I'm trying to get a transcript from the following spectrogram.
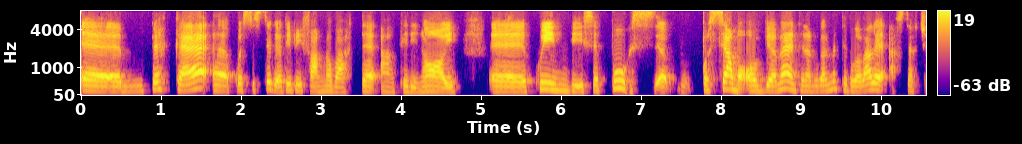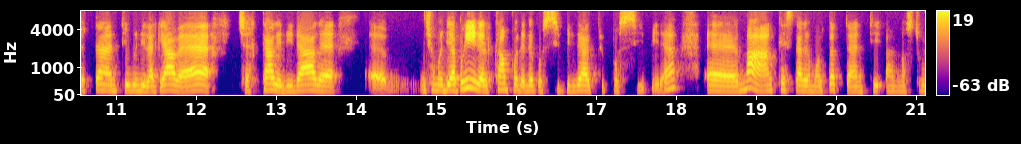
eh, perché eh, questi stereotipi fanno parte anche di noi. Eh, quindi seppur possiamo ovviamente, naturalmente provare a starci attenti, quindi la chiave è cercare di dare eh, diciamo di aprire il campo delle possibilità il più possibile, eh, ma anche stare molto attenti al nostro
